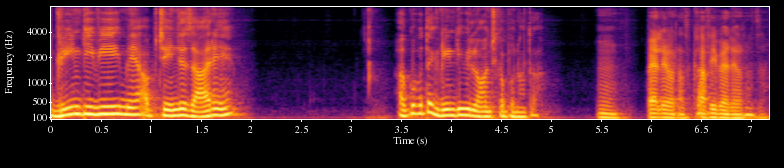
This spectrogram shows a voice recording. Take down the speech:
ग्रीन टीवी में अब चेंजेस आ रहे हैं। आपको पता है ग्रीन टीवी लॉन्च कब होना था? हम्म पहले होना था काफ़ी पहले होना था।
